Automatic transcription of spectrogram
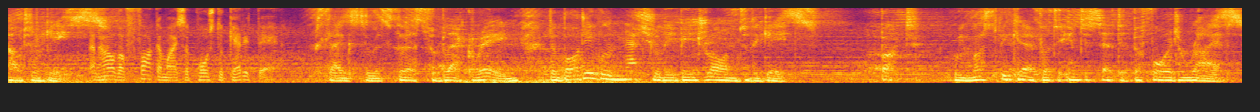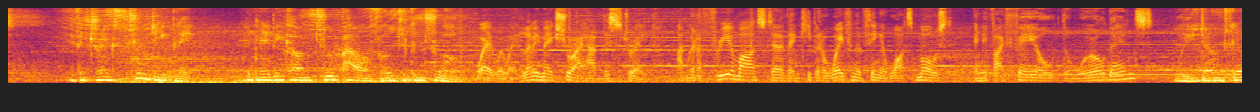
outer gates. And how the fuck am I supposed to get it there? Thanks to its thirst for black rain, the body will naturally be drawn to the gates. But we must be careful to intercept it before it arrives. If it drinks too deeply, it may become too powerful to control. Wait, wait, wait. Let me make sure I have this straight. I'm gonna free a monster, then keep it away from the thing it wants most. And if I fail, the world ends? We don't go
